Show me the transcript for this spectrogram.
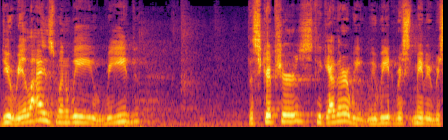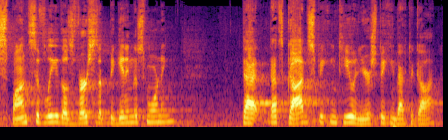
Do you realize when we read the scriptures together. We, we read res- maybe responsively those verses at the beginning this morning. That, that's God speaking to you and you're speaking back to God.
